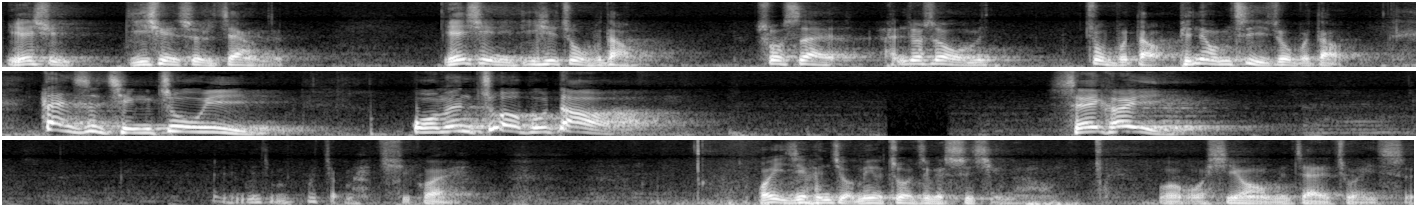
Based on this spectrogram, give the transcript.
也许的确是这样子，也许你的确做不到。说实在，很多时候我们做不到，平常我们自己做不到。但是请注意，我们做不到，谁可以？你们怎么不讲呢？奇怪，我已经很久没有做这个事情了。我我希望我们再来做一次，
